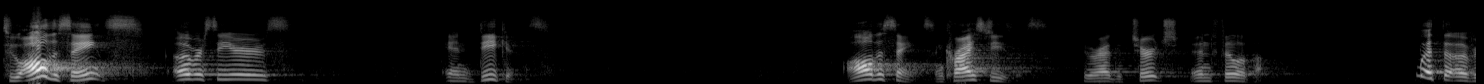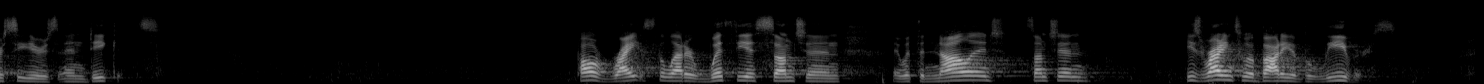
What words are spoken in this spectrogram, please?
to all the saints, overseers, and deacons. All the saints in Christ Jesus who are at the church in Philippi, with the overseers and deacons. Paul writes the letter with the assumption, with the knowledge, assumption He's writing to a body of believers.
